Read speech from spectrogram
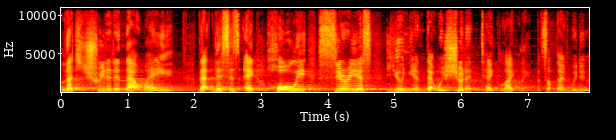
let's treat it in that way. That this is a holy, serious union that we shouldn't take lightly. But sometimes we do.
